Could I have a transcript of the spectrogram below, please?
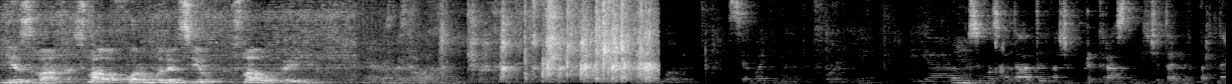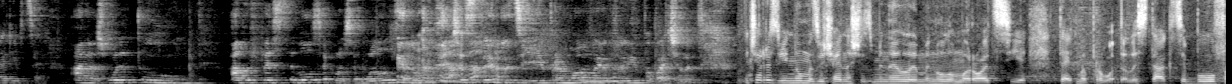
є з вами. Слава форуму видавців, слава Україні! Сьогодні ми на букфорумі. і Я ми мусимо згадати наших прекрасних діджитальних партнерів. Це well to other festivals across the world. частину цієї промови ви побачили. Через війну ми звичайно ще змінили минулому році те, як ми проводились. Так, це був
